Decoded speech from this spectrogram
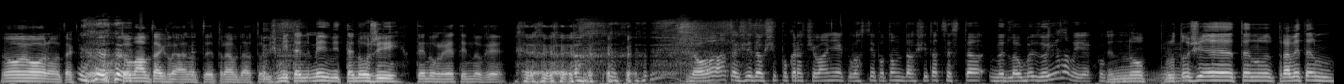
No jo, no, tak to, to mám takhle, ano, to je pravda. To víš, my, ten, my, my tenoři, tenoře, tenoře. no a takže další pokračování, jak vlastně potom další ta cesta vedla vůbec do Jihlavy, jako... No, protože ten, právě ten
